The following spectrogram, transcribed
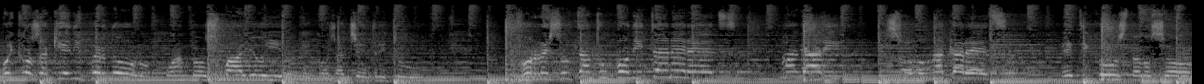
Poi cosa chiedi perdono quando sbaglio io, che cosa c'entri tu? Vorrei soltanto un po' di tenerezza, magari solo una carezza, e ti costa, lo so,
